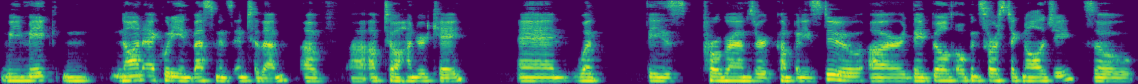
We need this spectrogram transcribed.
we make non-equity investments into them of uh, up to 100k and what these programs or companies do are they build open source technology so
